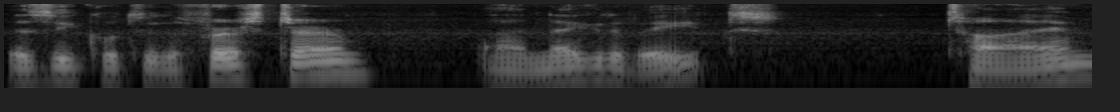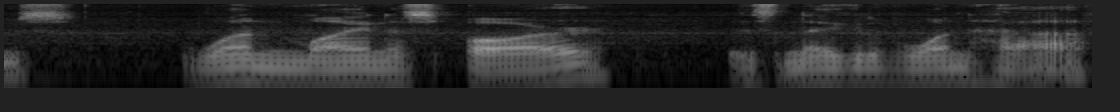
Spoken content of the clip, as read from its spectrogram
is equal to the first term uh, negative 8 times 1 minus r is negative 1 half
